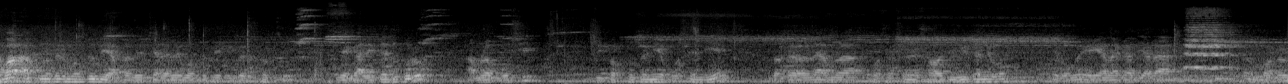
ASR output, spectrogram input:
আবার আপনাদের মধ্য দিয়ে, আপনাদের চ্যানেলের মধ্য দিয়ে রিকোয়েস্ট করছি যে গাড়িটা করুন আমরা বসি দুই পক্ষকে নিয়ে বসে নিয়ে, দরকার হলে আমরা প্রশাসনের সহযোগিতা নেব এবং এই এলাকার যারা মোটর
